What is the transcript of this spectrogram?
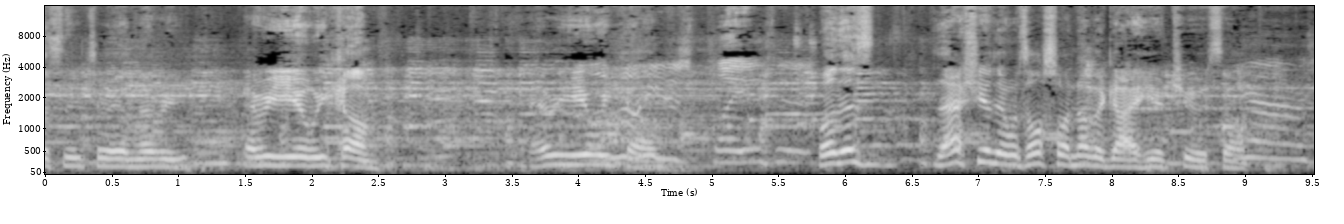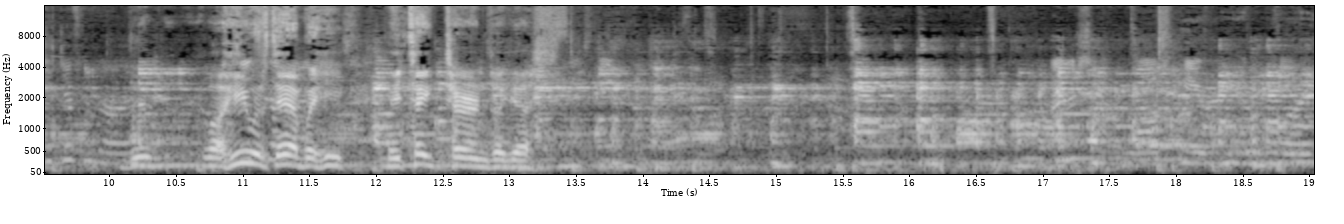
Listening to him every every year we come. Every year we come. he just plays it. Well, this last year there was also another guy here too. So, Yeah, it was a different guy. well, he was there, but he they take turns, I guess. I just love hearing him play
